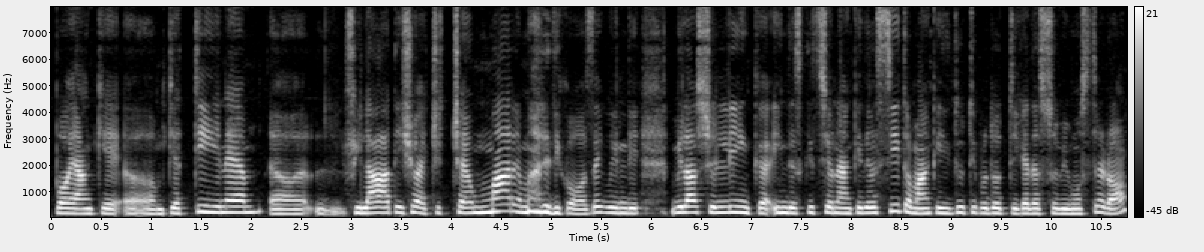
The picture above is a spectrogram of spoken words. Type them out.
Poi anche eh, piattine eh, filati cioè c'è un mare mare di cose quindi vi lascio il link in descrizione anche del sito ma anche di tutti i prodotti che adesso vi mostrerò.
